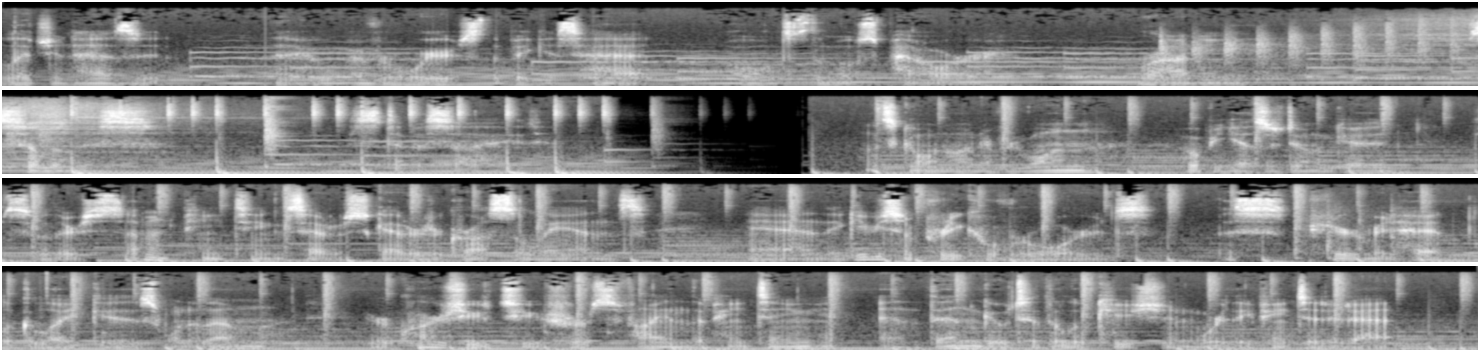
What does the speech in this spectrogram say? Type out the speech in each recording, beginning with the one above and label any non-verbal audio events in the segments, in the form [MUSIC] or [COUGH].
Legend has it that whoever wears the biggest hat holds the most power. Ranni, Seluvis, step aside. What's going on, everyone? Hope you guys are doing good. So, there's seven paintings that are scattered across the lands, and they give you some pretty cool rewards. This pyramid head look-alike is one of them. It requires you to first find the painting and then go to the location where they painted it at.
